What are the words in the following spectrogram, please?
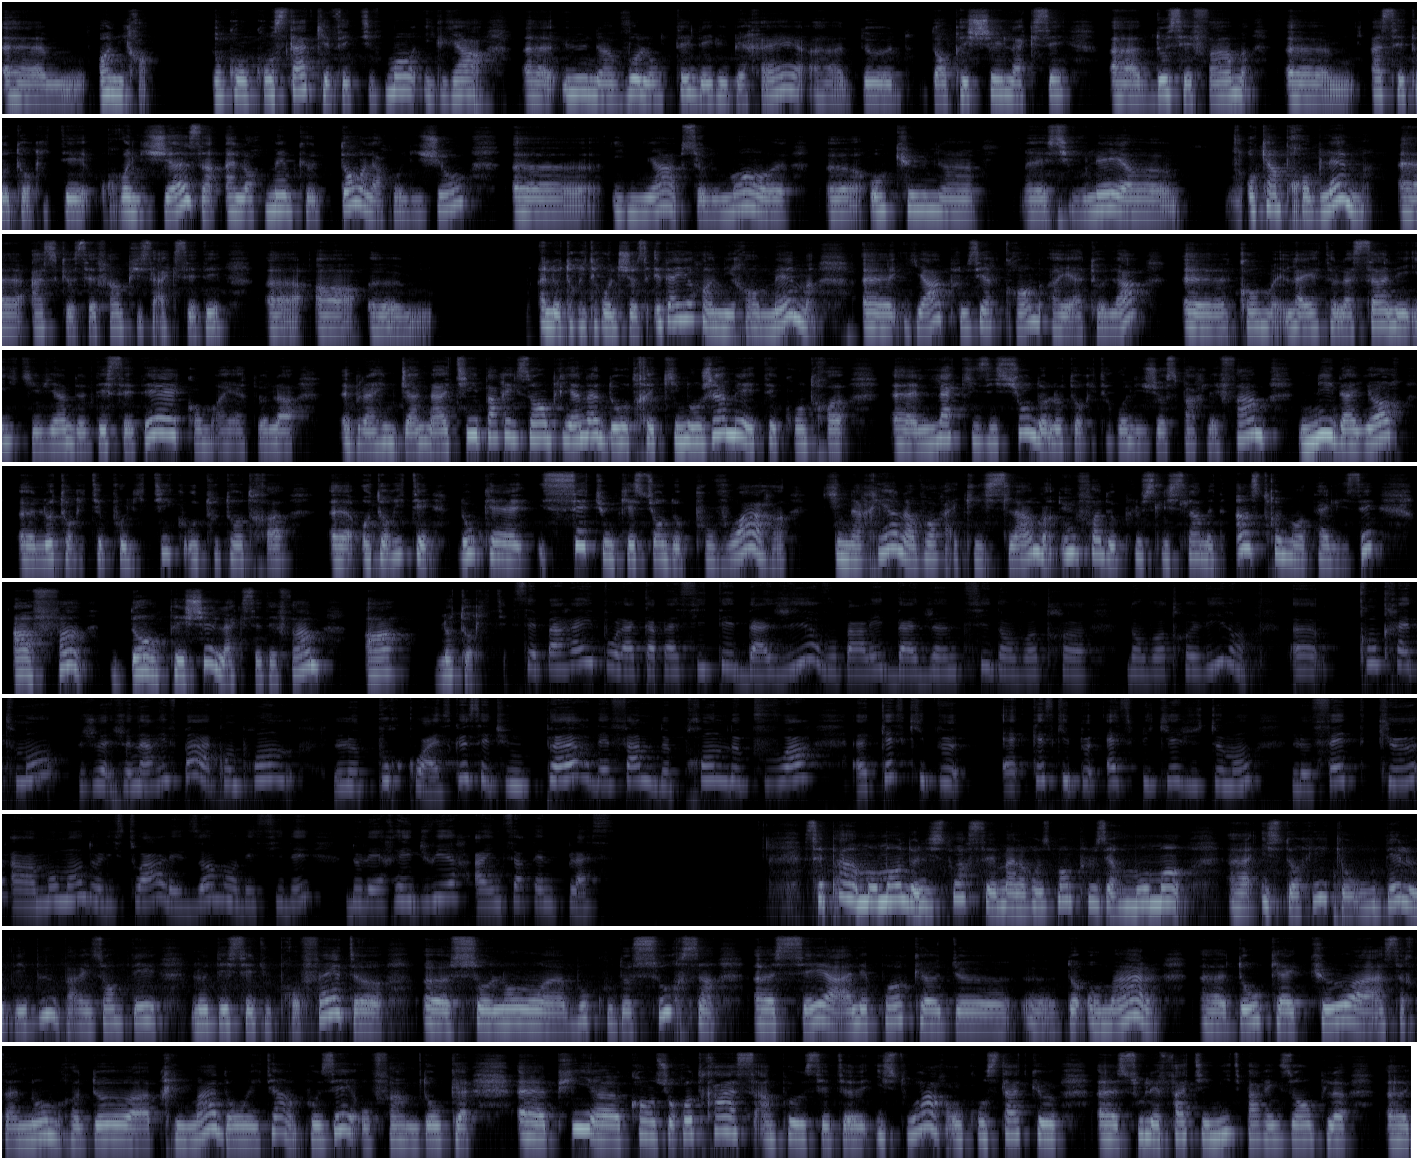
en Iran. Donc on constate qu'effectivement, il y a euh, une volonté délibérée euh, de, d'empêcher l'accès euh, de ces femmes à cette autorité religieuse, alors même que dans la religion, il n'y a absolument aucune, si vous voulez, aucun problème à ce que ces femmes puissent accéder à l'autorité religieuse. Et d'ailleurs, en Iran même, il y a plusieurs grands ayatollahs, euh, comme l'ayatollah Sanei qui vient de décéder, comme ayatollah Ibrahim Jannati, par exemple. Il y en a d'autres qui n'ont jamais été contre euh, l'acquisition de l'autorité religieuse par les femmes, ni d'ailleurs euh, l'autorité politique ou toute autre autorité. Donc, c'est une question de pouvoir qui n'a rien à voir avec l'islam. Une fois de plus, l'islam est instrumentalisé afin d'empêcher l'accès des femmes à C'est pareil pour la capacité d'agir. Vous parlez d'agency dans votre, livre. Euh, concrètement, je, n'arrive pas à comprendre le pourquoi. Est-ce que c'est une peur des femmes de prendre le pouvoir? Euh, Qu'est-ce qui peut Qu'est-ce qui peut expliquer justement le fait que à un moment de l'histoire, les hommes ont décidé de les réduire à une certaine place? C'est pas un moment de l'histoire, c'est malheureusement plusieurs moments euh, historiques où dès le début, par exemple dès le décès du prophète, euh, euh, selon euh, beaucoup de sources, c'est à l'époque de, Omar, donc euh, que un certain nombre de primades ont été imposées aux femmes. Donc, puis quand je retrace un peu cette histoire, on constate que sous les Fatimides, par exemple,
